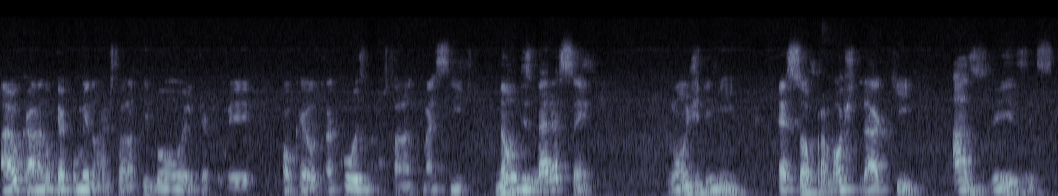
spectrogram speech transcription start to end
Aí o cara não quer comer num restaurante bom, ele quer comer qualquer outra coisa, num restaurante mais simples. Não desmerecendo, longe de mim. É só para mostrar que, às vezes,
